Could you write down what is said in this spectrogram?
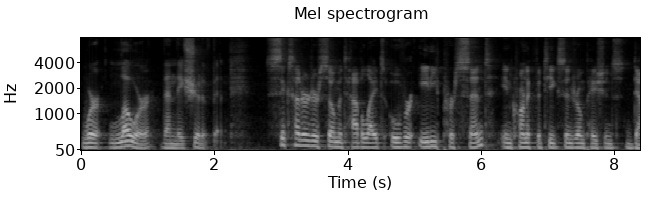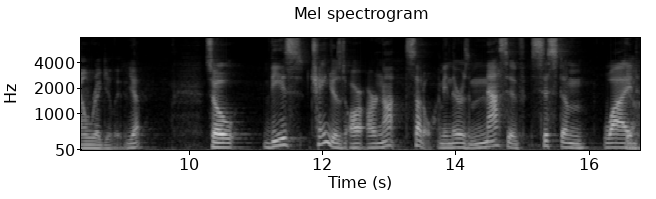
were lower than they should have been. 600 or so metabolites, over 80% in chronic fatigue syndrome patients downregulated. Yep. So these changes are, are not subtle. I mean, there is a massive system wide yeah.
